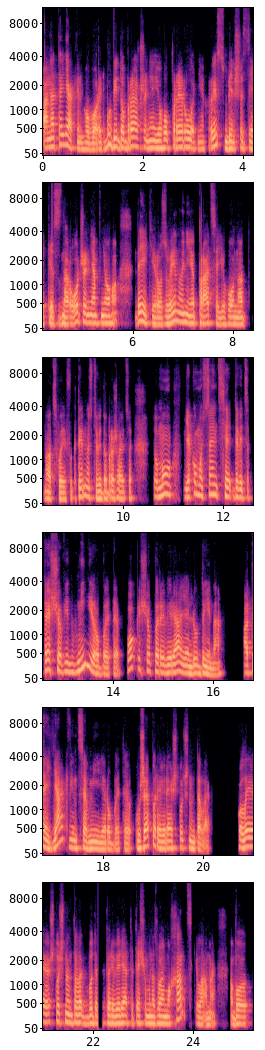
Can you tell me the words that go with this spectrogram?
а на те, як він говорить, бо відображення його природних рис, більшість яких з народження в нього, деякі розвинені, праця його над, над своєю ефективністю відображаються. Тому в якомусь сенсі дивіться, те, що він вміє робити, поки що перевіряє людина. А те, як він це вміє робити, вже перевіряє штучний інтелект. Коли штучний інтелект буде перевіряти те, що ми називаємо хард-скілами, або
